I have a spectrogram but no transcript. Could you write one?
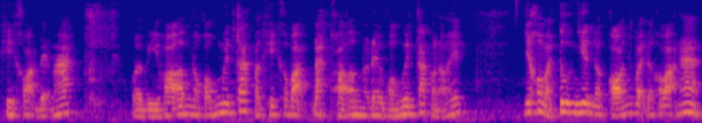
khi các bạn đệm hát. Bởi vì hòa âm nó có nguyên tắc và khi các bạn đặt hòa âm nó đều có nguyên tắc của nó hết. Chứ không phải tự nhiên nó có như vậy được các bạn ha.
